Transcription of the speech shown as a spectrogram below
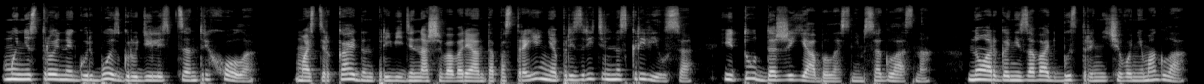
Мы нестройной гурьбой сгрудились в центре холла. Мастер Кайден при виде нашего варианта построения презрительно скривился – и тут даже я была с ним согласна. Но организовать быстро ничего не могла.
